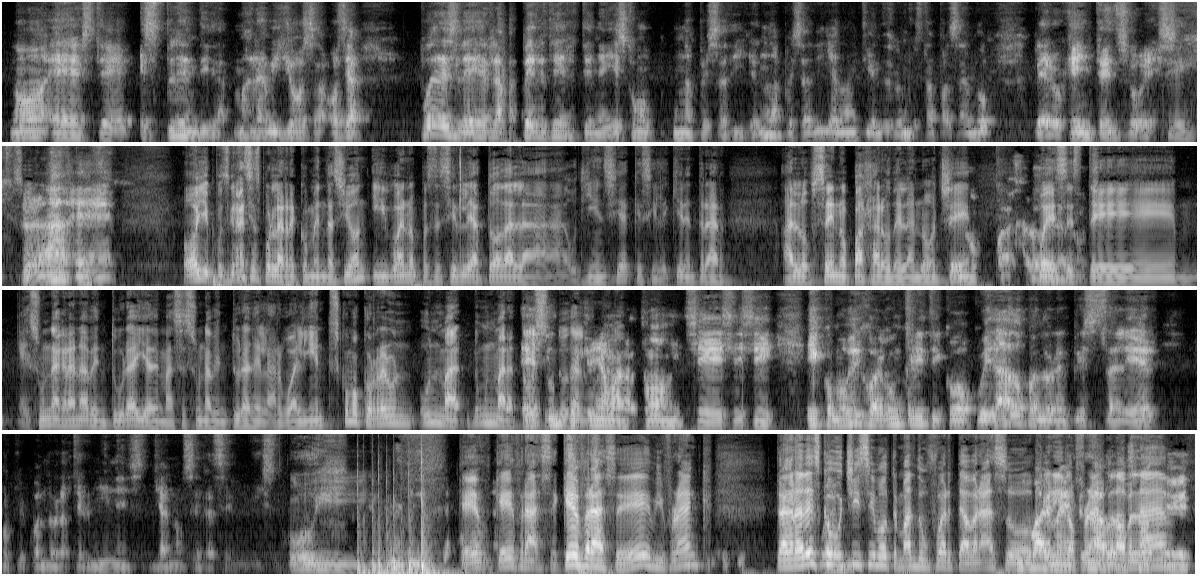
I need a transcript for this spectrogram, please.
¿no? Este, espléndida, maravillosa. O sea, puedes leerla, perderte en ella. Es como una pesadilla. En una pesadilla no entiendes lo que está pasando, pero qué intenso es. Eh, Oye, pues gracias por la recomendación y bueno, pues decirle a toda la audiencia que si le quiere entrar al obsceno pájaro de la noche. Pues este es una gran aventura y además es una aventura de largo aliento. Es como correr un, un, maratón, es un pequeño maratón, sí, sí, sí. Y como dijo algún crítico, cuidado cuando la empieces a leer, porque cuando la termines ya no serás el mismo. Uy, qué, frase, qué frase, ¿eh, mi Frank? Te agradezco muchísimo, te mando un fuerte abrazo, querido Frank Loveland.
